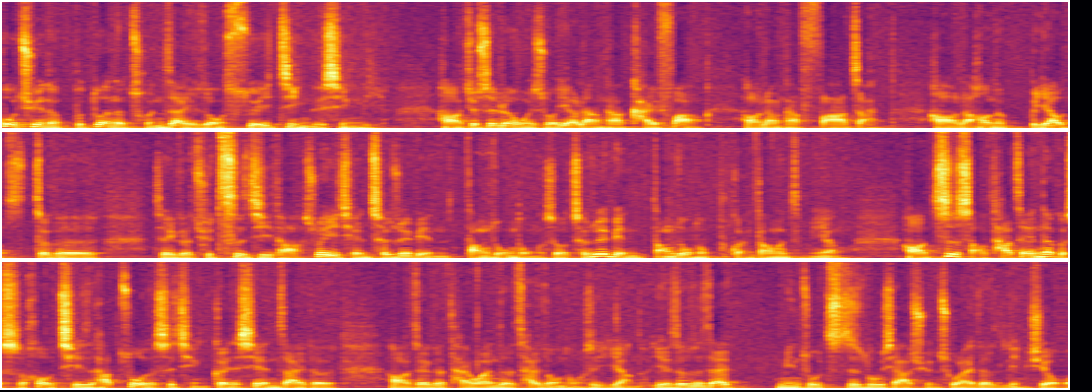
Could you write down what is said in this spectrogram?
过去呢，不断的存在有这种绥靖的心理，好，就是认为说要让它开放，好，让它发展，好，然后呢，不要这个这个去刺激它。所以以前陈水扁当总统的时候，陈水扁当总统不管当的怎么样，好，至少他在那个时候，其实他做的事情跟现在的啊这个台湾的蔡总统是一样的，也就是在民主制度下选出来的领袖。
